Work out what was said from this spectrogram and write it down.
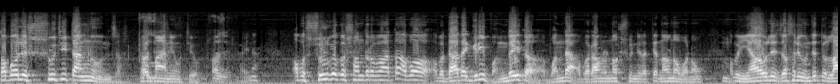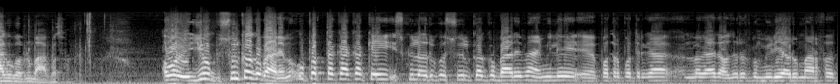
तपाईँले सूची टाङ्नुहुन्छ। मान्यौँ त्यो। हजुर। होइन? अब शुल्कको सन्दर्भमा त अब अब दादागिरी भन्दै त भन्दा अब राम्रो नसुनेर त्यहाँ नभनौँ अब यहाँले जसरी हुन्छ त्यो लागू गर्नु भएको छ। अब यो शुल्कको बारेमा उपत्यकाका केही स्कुलहरूको शुल्कको बारेमा हामीले पत्र पत्रिका लगायत हजुरहरूको मिडियाहरू मार्फत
